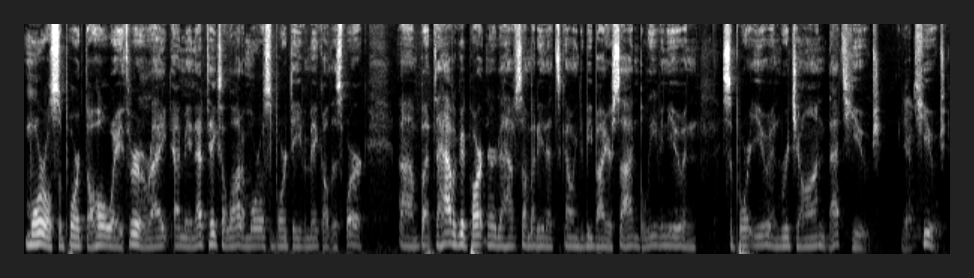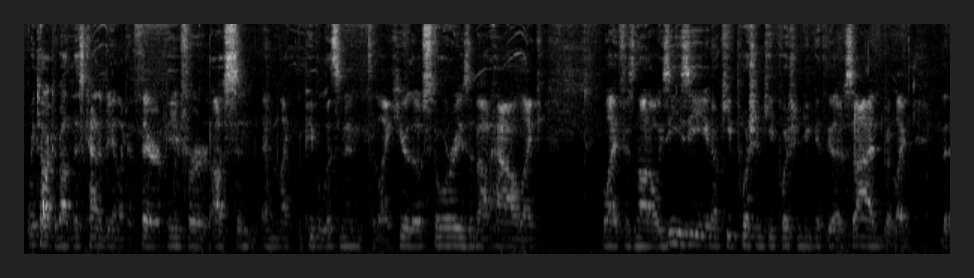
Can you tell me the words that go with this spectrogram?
moral support the whole way through, right? I mean, that takes a lot of moral support to even make all this work. Um, but to have a good partner, to have somebody that's going to be by your side and believe in you and support you and root you on, that's huge. Yeah. It's huge. We talk about this kind of being like a therapy for us and, and like the people listening to like hear those stories about how like life is not always easy. You know, keep pushing, keep pushing. You can get to the other side, but like the,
